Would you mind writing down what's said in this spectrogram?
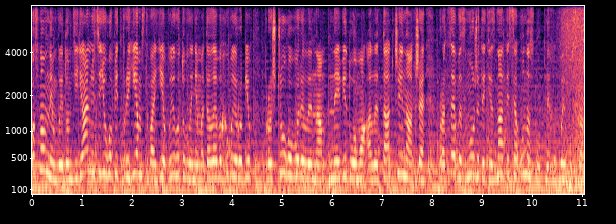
Основним видом діяльності його підприємства є виготовлення металевих виробів. Про що говорили нам невідомо, але так чи інакше про це ви зможете дізнатися у наступних випусках.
